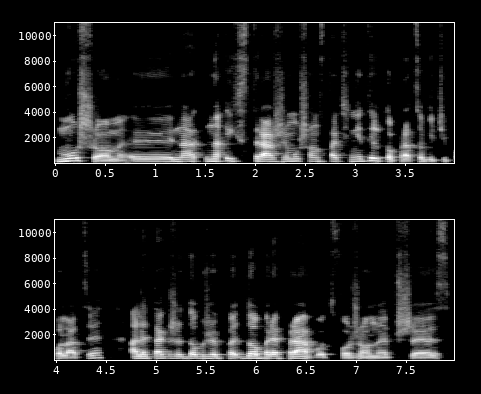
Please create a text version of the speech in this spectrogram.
muszą y, na, na, ich straży muszą stać nie tylko pracowici Polacy, ale także dobrze, dobre prawo tworzone przez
